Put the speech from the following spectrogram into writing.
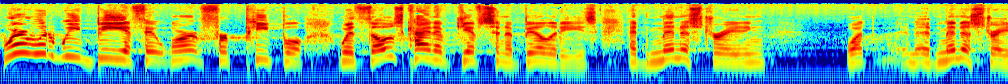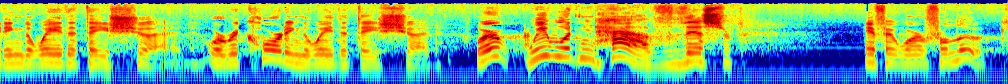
Where would we be if it weren't for people with those kind of gifts and abilities administrating what administrating the way that they should or recording the way that they should? We're, we wouldn't have this if it weren't for Luke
